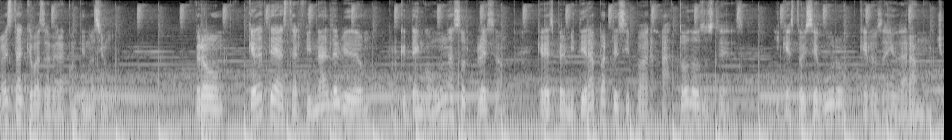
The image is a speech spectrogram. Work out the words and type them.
esta que vas a ver a continuación. Pero quédate hasta el final del video porque tengo una sorpresa que les permitirá participar a todos ustedes y que estoy seguro que los ayudará mucho.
